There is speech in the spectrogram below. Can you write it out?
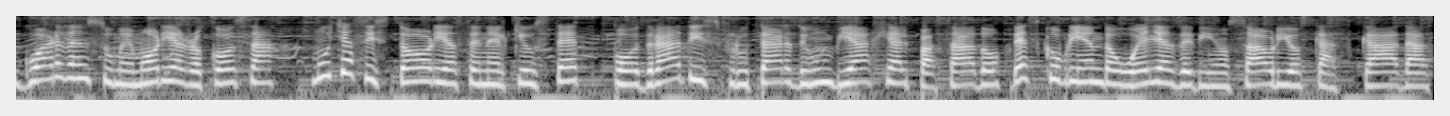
guarda en su memoria rocosa muchas historias en el que usted podrá disfrutar de un viaje al pasado descubriendo huellas de dinosaurios, cascadas,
